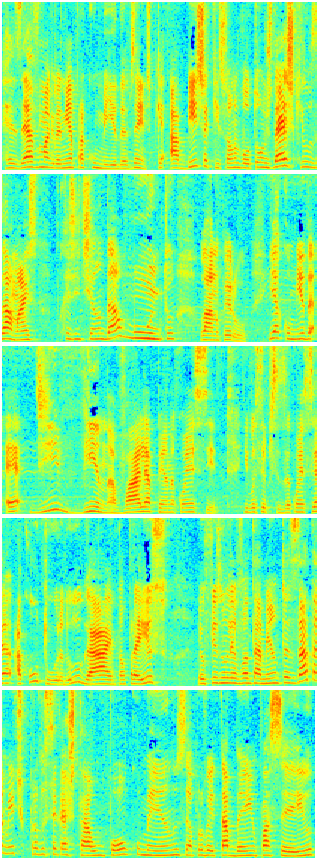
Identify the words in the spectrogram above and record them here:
reserva uma graninha para comida, gente, porque a bicha aqui só não voltou uns 10 quilos a mais porque a gente anda muito lá no Peru. E a comida é divina, vale a pena conhecer. E você precisa conhecer a cultura do lugar, então para isso eu fiz um levantamento exatamente para você gastar um pouco menos aproveitar bem o passeio.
